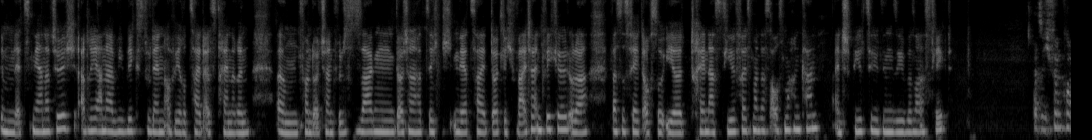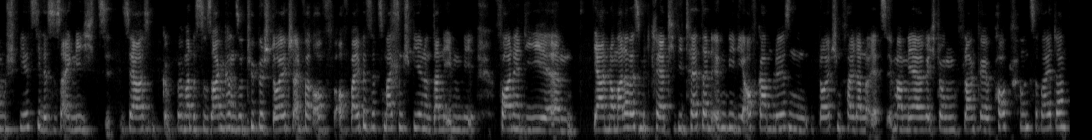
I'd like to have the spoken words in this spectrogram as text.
im letzten Jahr natürlich. Adriana, wie blickst du denn auf ihre Zeit als Trainerin ähm, von Deutschland? Würdest du sagen, Deutschland hat sich in der Zeit deutlich weiterentwickelt oder was ist vielleicht auch so ihr Trainerstil, falls man das ausmachen kann? Ein Spielziel, den sie besonders pflegt? Also ich finde vom Spielstil ist es eigentlich sehr, wenn man das so sagen kann, so typisch deutsch, einfach auf, auf Ballbesitz meistens spielen und dann eben wie vorne die, ähm, ja, normalerweise mit Kreativität dann irgendwie die Aufgaben lösen. Im deutschen Fall dann jetzt immer mehr Richtung Flanke, Pop und so weiter.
